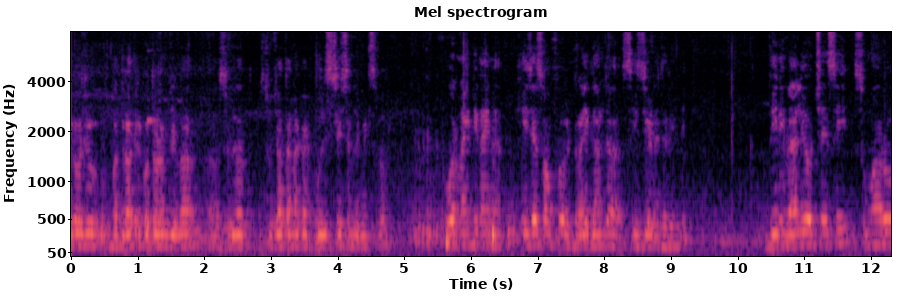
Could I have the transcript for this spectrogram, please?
ఈరోజు భద్రాద్రి కొత్తగూడెం జిల్లా సుజాత నగర్ పోలీస్ స్టేషన్ లిమిట్స్లో four ninety nine kgs of dry ganja seize చేయడం జరిగింది. దీని వాల్యూ వచ్చేసి సుమారు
